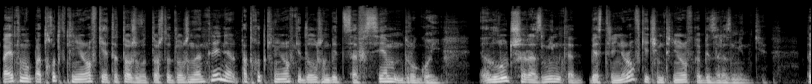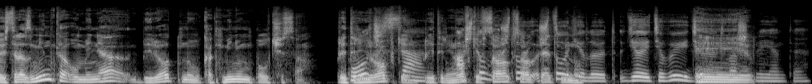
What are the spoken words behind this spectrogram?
Поэтому подход к тренировке, это тоже вот то, что должен знать тренер, подход к тренировке должен быть совсем другой. Лучше разминка без тренировки, чем тренировка без разминки. То есть разминка у меня берет, ну, как минимум полчаса. При тренировке, Полчаса. при тренировке а в что, 40-45 что, что минут. делают, делаете вы и делают И- ваши клиенты?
